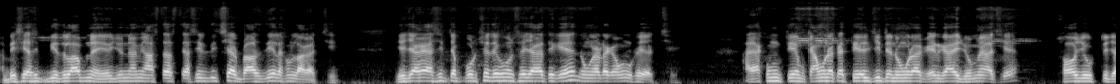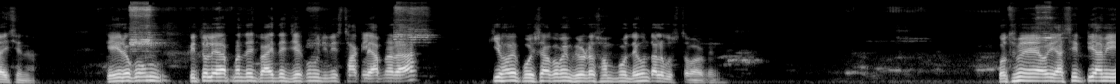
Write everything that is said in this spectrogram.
বেশি অ্যাসিড দিয়ে তো লাভ নেই, ওই জন্য আমি আস্তে আস্তে অ্যাসিড দিচ্ছি আর ব্রাশ দিয়ে এখন লাগাচ্ছি। যে জায়গায় অ্যাসিডটা পড়ছে, দেখুন সেই জায়গা থেকে নোংরাটা কেমন উঠে যাচ্ছে। আর এখন কেমন একটা তেল চিটে নোংরা এর গায়ে জমে আছে, সহজে উঠতে চাইছে না। এইরকম পিতলের আপনাদের বাড়িতে যে কোনো জিনিস থাকলে আপনারা কীভাবে পরিষ্কার করবেন, ভিডিওটা সম্পূর্ণ দেখুন, তাহলে বুঝতে পারবেন। প্রথমে ওই অ্যাসিডটি আমি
